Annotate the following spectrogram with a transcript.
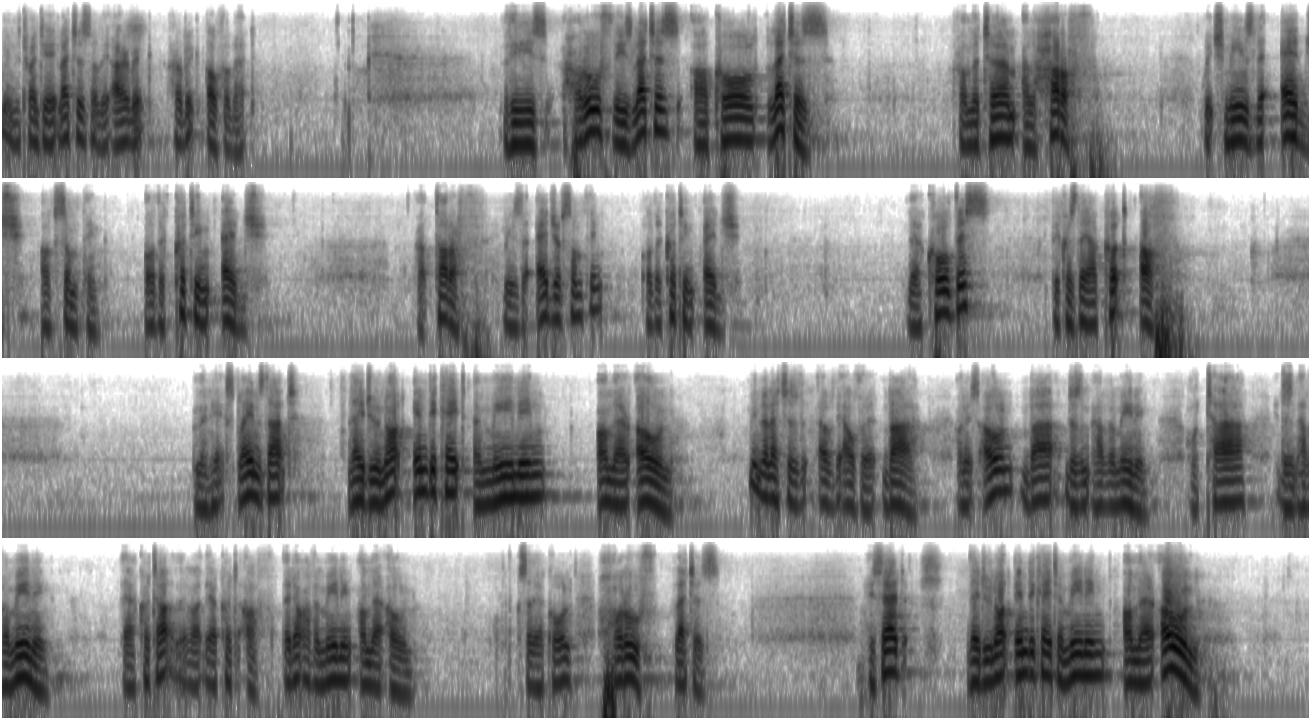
I mean the 28 letters of the Arabic, Arabic alphabet. These huruf, these letters, are called letters from the term al-harf, which means the edge of something, or the cutting edge. At-taraf means the edge of something, or the cutting edge. They are called this because they are cut off. And then he explains that they do not indicate a meaning on their own. I mean the letters of the alphabet, ba. On its own, ba doesn't have a meaning. Or ta, it doesn't have a meaning. They are cut they're like they are cut off. They don't have a meaning on their own. So they are called huruf, letters. He said, they do not indicate a meaning on their own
